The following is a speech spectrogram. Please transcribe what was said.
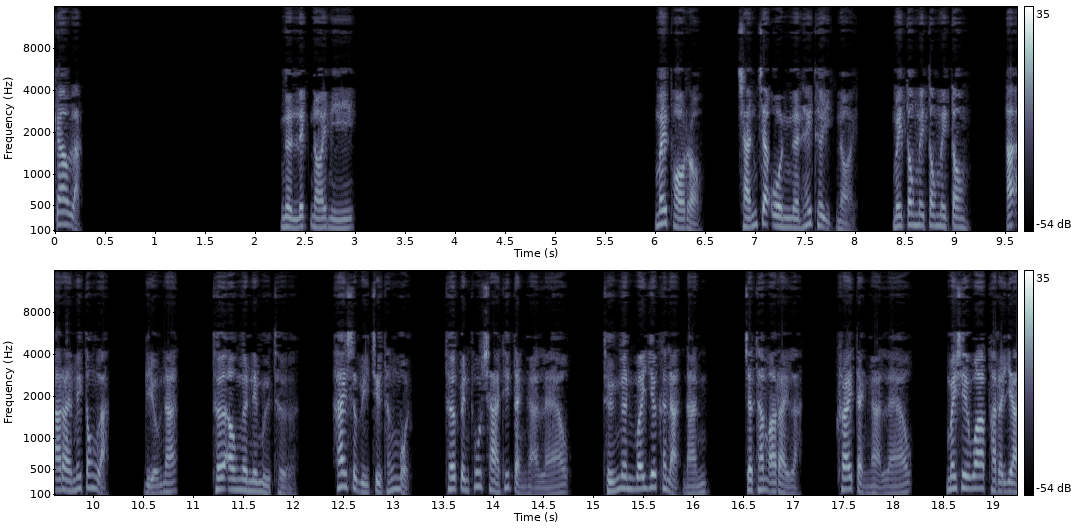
เก้าหลัก เงินเล็กน้อยนี้ ไม่พอหรอก ฉันจะโอนเงินให้เธออีกหน่อย ไม่ต้องไม่ต้องไม่ต้อง อะอะไรไม่ต้องหลัก เดี๋ยวนะ เธอเอาเงินในมือเธอ ให้สวีจือทั้งหมด เธอเป็นผู้ชายที่แต่งงานแล้ว ถือเงินไว้เยอะขนาดนั้น จะทำอะไรล่ะ ใครแต่งงานแล้ว ไม่ใช่ว่าภรรยา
